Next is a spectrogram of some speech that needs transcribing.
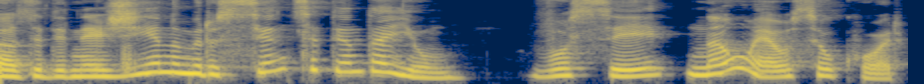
Dose de energia número 171. Você não é o seu corpo.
